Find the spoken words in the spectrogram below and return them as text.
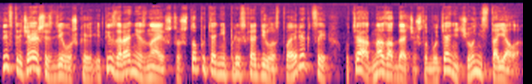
Ты встречаешься с девушкой, и ты заранее знаешь, что что бы у тебя ни происходило с твоей эрекцией, у тебя одна задача, чтобы у тебя ничего не стояло.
